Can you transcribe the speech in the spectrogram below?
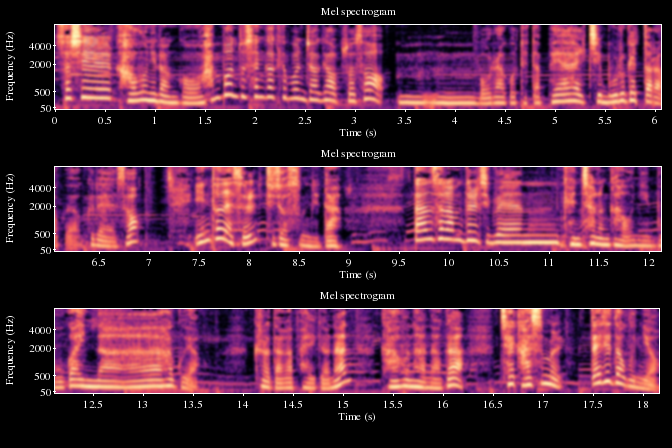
사실 가훈이란 거 한 번도 생각해 본 적이 없어서 음, 뭐라고 대답해야 할지 모르겠더라고요. 그래서 인터넷을 뒤졌습니다. 딴 사람들 집엔 괜찮은 가훈이 뭐가 있나 하고요. 그러다가 발견한 가훈 하나가 제 가슴을 때리더군요.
